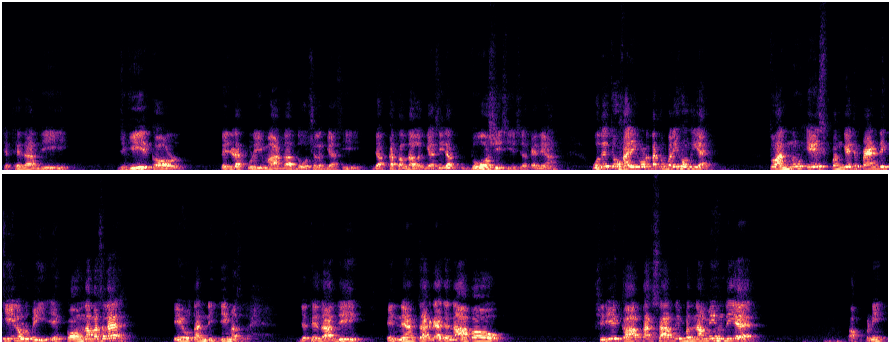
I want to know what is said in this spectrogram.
ਜਥੇਦਾਰ ਜੀ, ਜਗੀਰ ਕੌਰ ਤੇ ਜਿਹੜਾ ਕੁੜੀ ਮਾਰ ਦਾ ਦੋਸ਼ ਲੱਗਿਆ ਸੀ, ਜਾਂ ਕਤਲ ਦਾ ਲੱਗਿਆ ਸੀ, ਜਾਂ ਦੋਸ਼ ਹੀ ਸੀ ਇਸ ਦਾ ਕਹਿੰਦੇ ਆ ਉਹਦੇ ਚੋਂ ਹਾਈ ਕੋਰਟ ਤੱਕ ਬਰੀ ਹੋ ਗਈ ਹੈ। ਤੁਹਾਨੂੰ ਇਸ ਪੰਗੇ 'ਚ ਪੈਣ ਦੀ ਕੀ ਲੋੜ ਪਈ? ਇਹ ਕੌਮ ਦਾ ਮਸਲਾ ਹੈ। ਇਹ ਉਹਦਾ ਨਿੱਜੀ ਮਸਲਾ ਹੈ। ਜਥੇਦਾਰ ਜੀ ਇੰਨਿਆਂ ਝਗੜਿਆਂ 'ਚ ਨਾ ਪਾਓ। ਸ਼੍ਰੀ ਅਕਾਲ ਤਖਤ ਸਾਹਿਬ ਦੀ ਬਦਨਾਮੀ ਹੁੰਦੀ ਹੈ। ਆਪਣੀ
